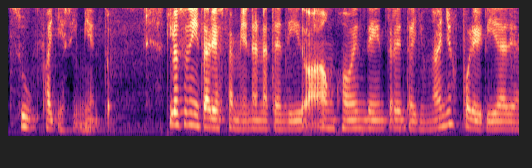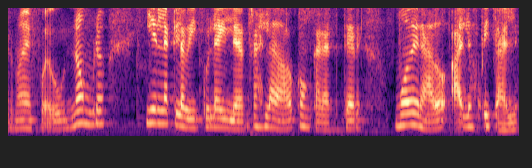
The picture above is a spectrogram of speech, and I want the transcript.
su fallecimiento. Los sanitarios también han atendido a un joven de 31 años por herida de arma de fuego en un hombro y en la clavícula y le han trasladado con carácter moderado al hospital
